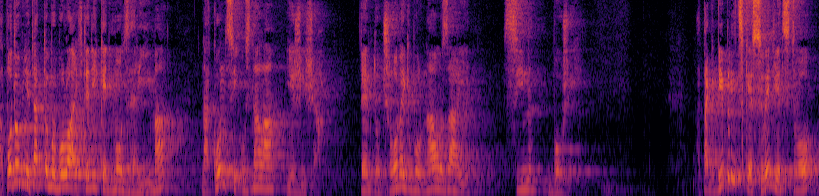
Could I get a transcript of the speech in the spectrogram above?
A podobne tak tomu bolo aj vtedy, keď moc Ríma na konci uznala Ježiša. Tento človek bol naozaj syn Boží. A tak biblické svedectvo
